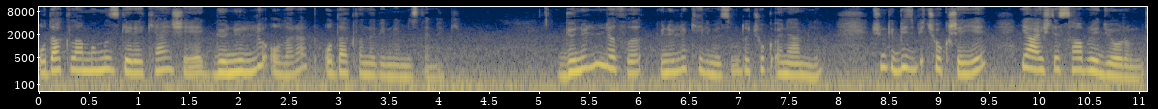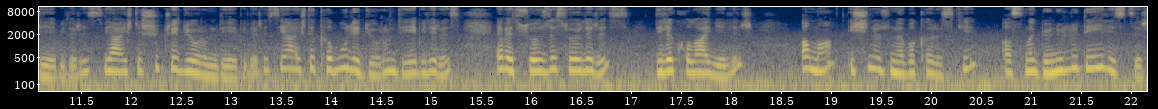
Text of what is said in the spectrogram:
odaklanmamız gereken şeye gönüllü olarak odaklanabilmemiz demek. Gönüllü lafı, gönüllü kelimesi burada çok önemli. Çünkü biz birçok şeyi ya işte sabrediyorum diyebiliriz, ya işte şükrediyorum diyebiliriz, ya işte kabul ediyorum diyebiliriz. Evet sözde söyleriz, dile kolay gelir ama işin özüne bakarız ki aslında gönüllü değilizdir.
